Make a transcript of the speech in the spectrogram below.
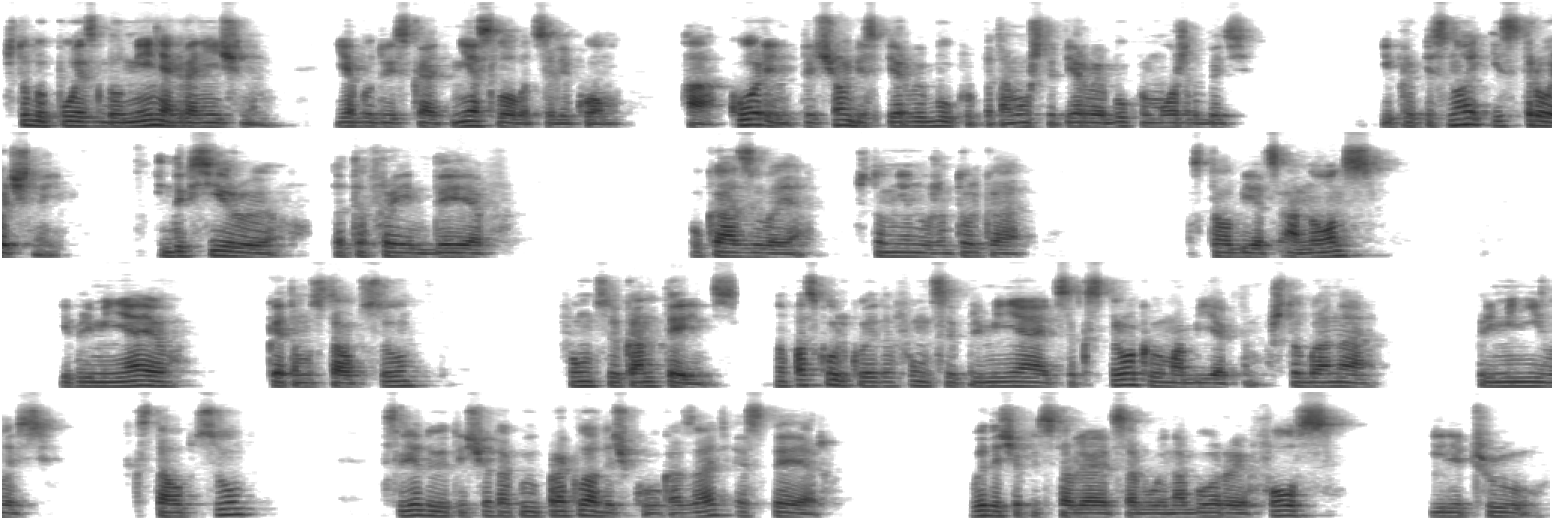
Чтобы поиск был менее ограниченным, я буду искать не слово целиком, а корень, причем без первой буквы, потому что первая буква может быть и прописной, и строчной. Индексирую dataFrame df, указывая, что мне нужен только столбец анонс, и применяю к этому столбцу функцию contains. Но поскольку эта функция применяется к строковым объектам, чтобы она применилась к столбцу, следует еще такую прокладочку указать str. Выдача представляет собой наборы false или true.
